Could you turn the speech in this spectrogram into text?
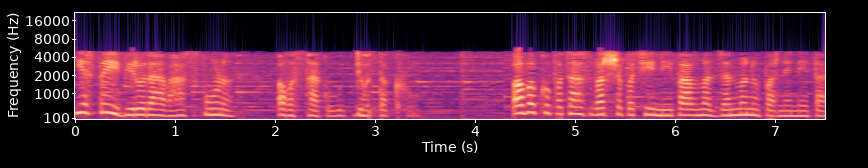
यस्तै विरोधाभासपूर्ण अवस्थाको द्योतक हो। अबको पचास वर्षपछि नेपालमा जन्मनु पर्ने नेता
